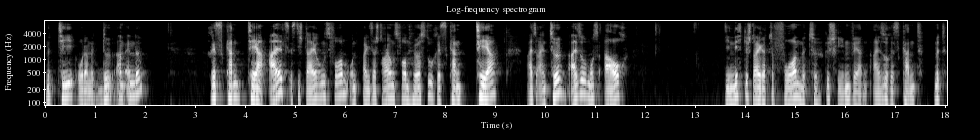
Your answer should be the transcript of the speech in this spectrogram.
mit T oder mit D am Ende. Riskanter als ist die Steigerungsform und bei dieser Steigerungsform hörst du riskanter, also ein T, also muss auch die nicht gesteigerte Form mit T geschrieben werden, also riskant mit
